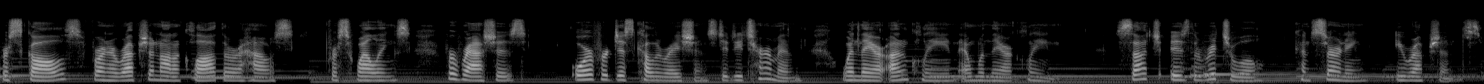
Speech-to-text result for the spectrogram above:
for scalds, for an eruption on a cloth or a house, for swellings, for rashes, or for discolorations, to determine when they are unclean and when they are clean. Such is the ritual concerning eruptions.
